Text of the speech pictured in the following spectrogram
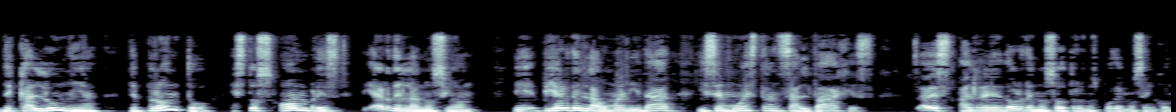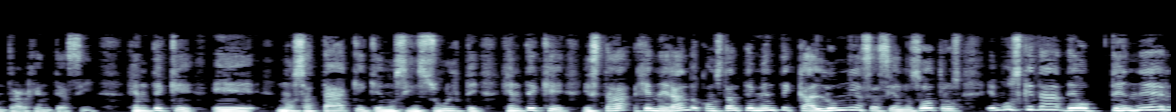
de calumnia, de pronto estos hombres pierden la noción, eh, pierden la humanidad y se muestran salvajes, Sabes, alrededor de nosotros nos podemos encontrar gente así, gente que eh, nos ataque, que nos insulte, gente que está generando constantemente calumnias hacia nosotros en búsqueda de obtener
